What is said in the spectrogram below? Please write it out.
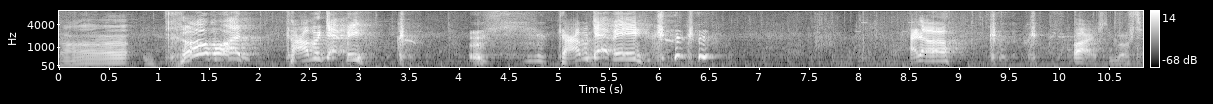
Uh, come on! Come and get me! Come and get me! Hello! Alright, she moved.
